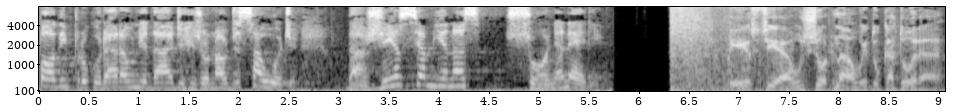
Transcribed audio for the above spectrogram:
podem procurar a unidade regional de saúde. Da Agência Minas, Sônia Neri. Este é o Jornal Educadora.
